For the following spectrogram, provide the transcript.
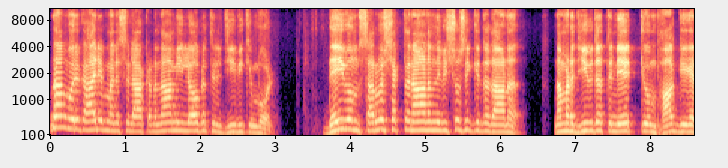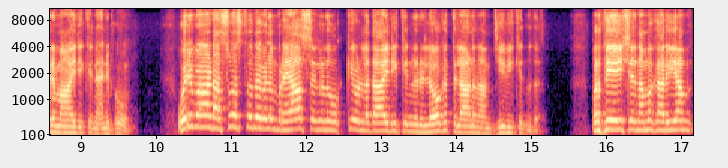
നാം ഒരു കാര്യം മനസ്സിലാക്കണം. നാം ഈ ലോകത്തിൽ ജീവിക്കുമ്പോൾ ദൈവം സർവശക്തനാണെന്ന് വിശ്വസിക്കുന്നതാണ് നമ്മുടെ ജീവിതത്തിന്റെ ഏറ്റവും ഭാഗ്യകരമായിരിക്കുന്ന അനുഭവം. ഒരുപാട് അസ്വസ്ഥതകളും പ്രയാസങ്ങളും ഒക്കെ ഉള്ളതായിരിക്കുന്ന ഒരു ലോകത്തിലാണ് നാം ജീവിക്കുന്നത്. പ്രത്യേകിച്ച് നമുക്കറിയാം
